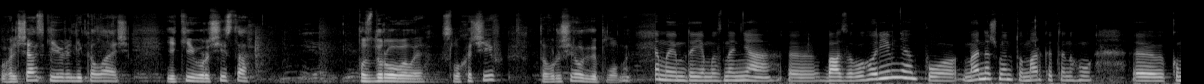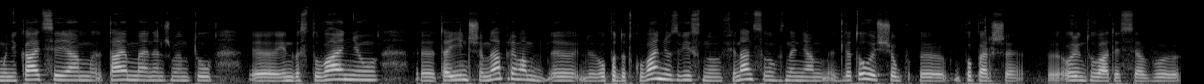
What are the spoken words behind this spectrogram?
Гольчанський Юрій Ніколаєвич, які урочисто поздоровили слухачів та вручили дипломи. Ми їм даємо знання е, базового рівня по менеджменту, маркетингу, е, комунікаціям, тайм-менеджменту, е, інвестуванню та іншим напрямам, оподаткуванню, звісно, фінансовим знанням для того, щоб, по-перше, орієнтуватися в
